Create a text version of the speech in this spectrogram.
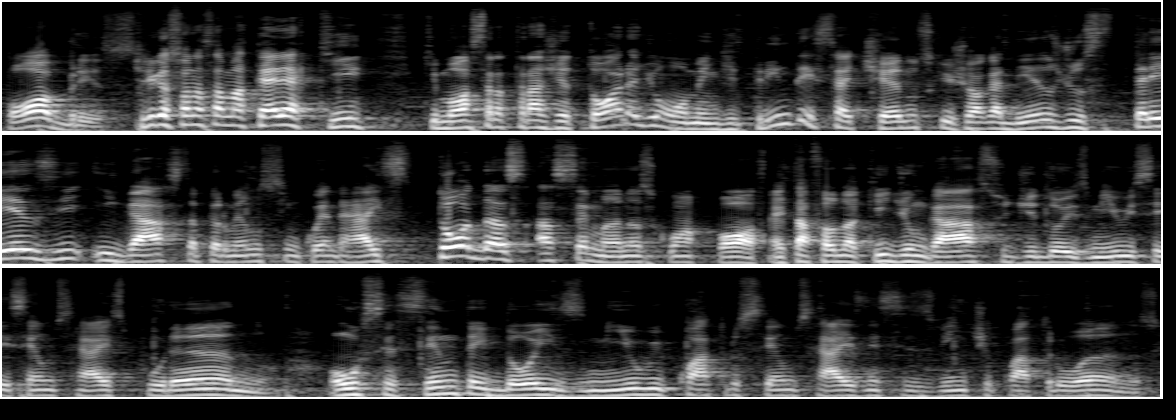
pobres. Liga só nessa matéria aqui, que mostra a trajetória de um homem de 37 anos que joga desde os 13 e gasta pelo menos 50 reais todas as semanas com aposta. A gente tá falando aqui de um gasto de 2.600 reais por ano, ou 62.400 reais nesses 24 anos.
